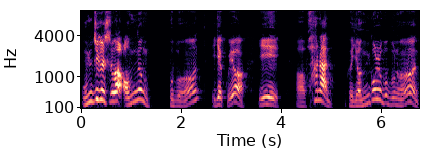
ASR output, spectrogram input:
움직일 수가 없는 부분이겠고요. 이 어, 환한 그 연골 부분은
